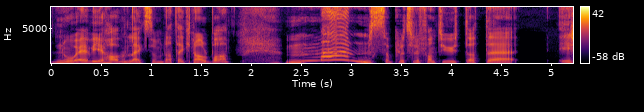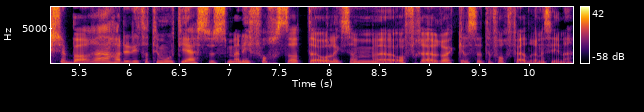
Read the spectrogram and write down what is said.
nå er vi i havn, liksom, dette er knallbra, men så plutselig fant de ut at eh, ikke bare hadde de tatt imot Jesus, men de fortsatte å liksom eh, ofre røkelse til forfedrene sine.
